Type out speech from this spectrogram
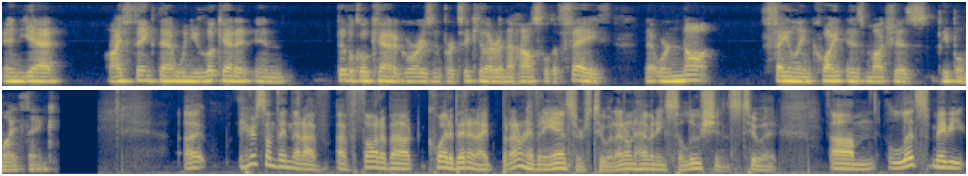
and yet I think that when you look at it in biblical categories, in particular in the household of faith, that we're not failing quite as much as people might think. Uh, here's something that I've I've thought about quite a bit, and I but I don't have any answers to it. I don't have any solutions to it. Um, let's maybe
